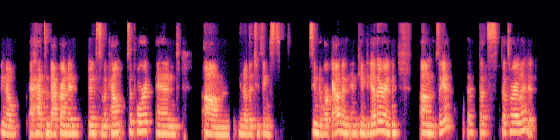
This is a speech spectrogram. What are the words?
you know, I had some background in doing some account support and, um, you know, the two things seemed to work out and, and came together. And, um, so yeah, that, that's, that's where I landed.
